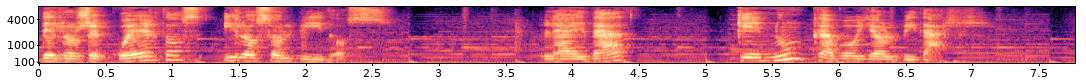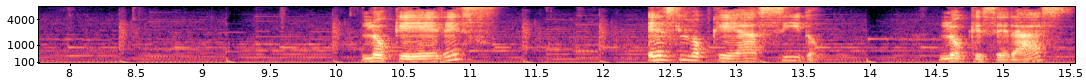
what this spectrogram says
de los recuerdos y los olvidos. La edad que nunca voy a olvidar. Lo que eres es lo que has sido. Lo que serás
